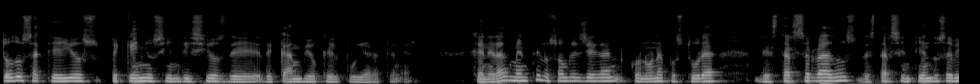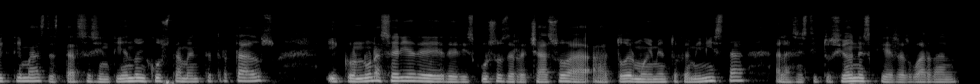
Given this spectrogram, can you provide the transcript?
todos aquellos pequeños indicios de, cambio que él pudiera tener. Generalmente los hombres llegan con una postura de estar cerrados, de estar sintiéndose víctimas, de estarse sintiendo injustamente tratados y con una serie de, discursos de rechazo a, todo el movimiento feminista, a las instituciones que resguardan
